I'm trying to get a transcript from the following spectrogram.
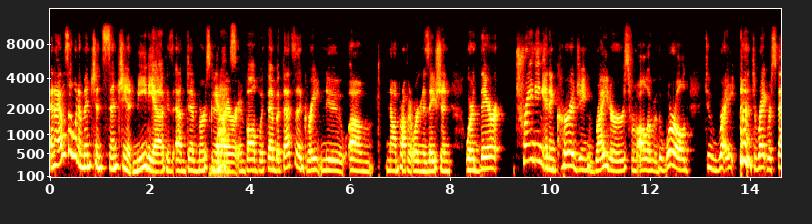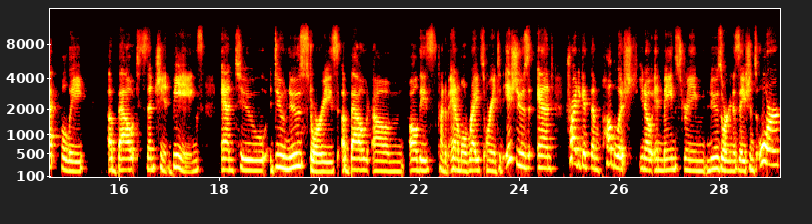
And I also want to mention Sentient Media because um, Deb Merskin yes. and I are involved with them, but that's a great new um, nonprofit organization where they're training and encouraging writers from all over the world to write to write respectfully about sentient beings and to do news stories about um, all these kind of animal rights oriented issues and try to get them published you know in mainstream news organizations or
